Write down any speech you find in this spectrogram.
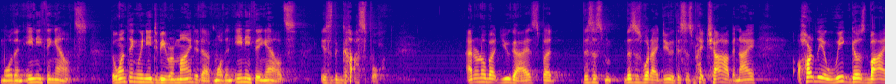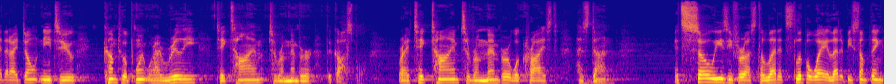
more than anything else, the one thing we need to be reminded of more than anything else, is the gospel. I don't know about you guys, but this is, this is what I do. This is my job. And I hardly a week goes by that I don't need to come to a point where I really take time to remember the gospel, where I take time to remember what Christ has done. It's so easy for us to let it slip away, let it be something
